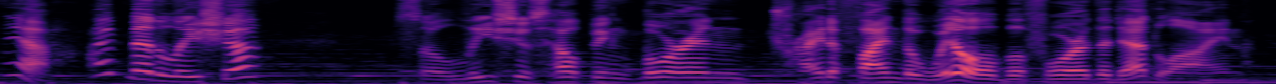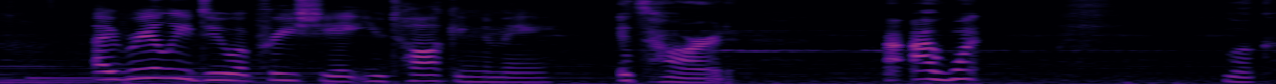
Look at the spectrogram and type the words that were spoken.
Yeah, I've met Alicia. So Alicia's helping Lauren try to find the will before the deadline. I really do appreciate you talking to me. It's hard. I, I want. Look,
